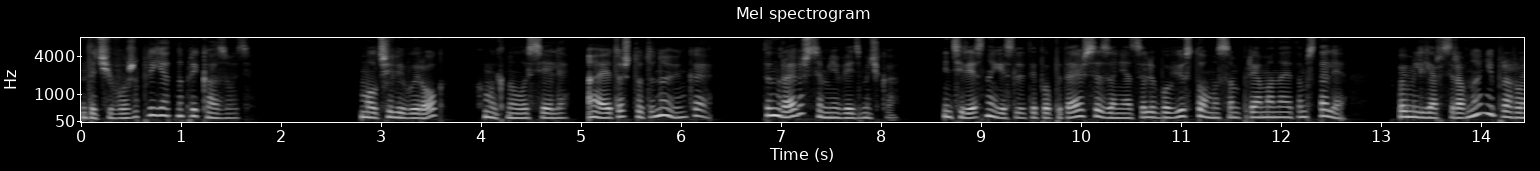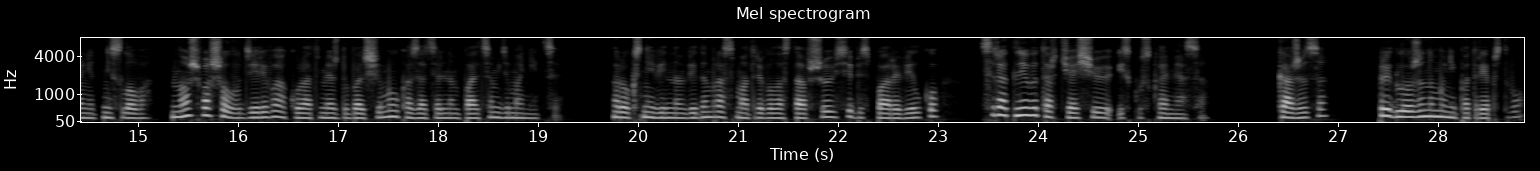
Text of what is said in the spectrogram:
Да чего же приятно приказывать. «Молчаливый рог?» — хмыкнула Селя. «А это что-то новенькое. Ты нравишься мне, ведьмочка. Интересно, если ты попытаешься заняться любовью с Томасом прямо на этом столе. Фамильяр все равно не проронит ни слова». Нож вошел в дерево аккурат между большим и указательным пальцем демоницы. Рок с невинным видом рассматривал оставшуюся без пары вилку, сиротливо торчащую из куска мяса. Кажется, предложенному непотребству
